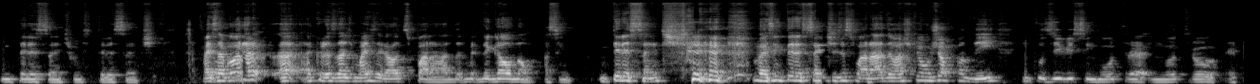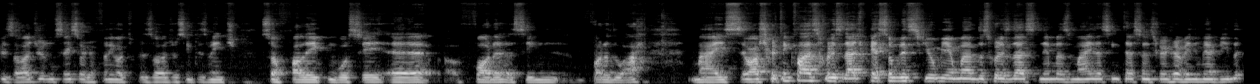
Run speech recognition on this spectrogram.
interessante, muito interessante. Mas agora a, a curiosidade mais legal disparada, legal não, assim, interessante, mas interessante disparado. Eu acho que eu já falei, inclusive, isso em, outra, em outro episódio. Não sei se eu já falei em outro episódio, ou simplesmente só falei com você é, fora, assim, fora do ar. Mas eu acho que eu tenho que falar essa curiosidade, porque é sobre esse filme, é uma das curiosidades cinemas mais assim, interessantes que eu já vi na minha vida.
